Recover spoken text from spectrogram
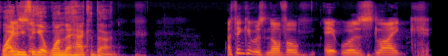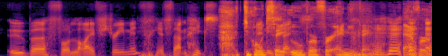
Why yeah, do you so, think it won the hackathon? I think it was novel. It was like Uber for live streaming, if that makes. Don't say sense. Uber for anything ever.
